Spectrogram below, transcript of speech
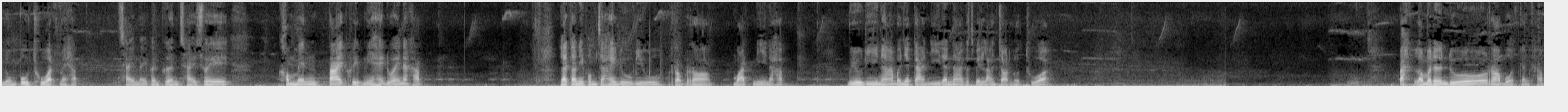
หลวงปู่ทวดไหมครับ ใช่ไหมเพื่อนๆ ใช่ช่วยคอมเมนต์ใต้คลิปนี้ให้ด้วยนะครับ และตอนนี้ผมจะให้ดูวิวรอบๆวัดนี้นะครับวิวดีนะบรรยากาศดีด้านหน้าก็จะเป็นลานจอดรถทัวร์ ปะเรามาเดินดูรอบโบสถ์กันครับ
